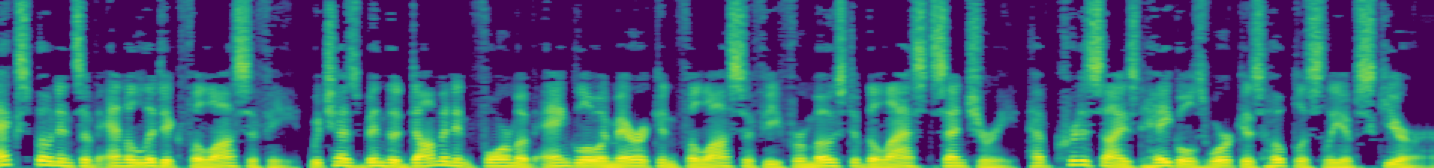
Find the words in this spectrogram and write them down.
Exponents of analytic philosophy, which has been the dominant form of Anglo-American philosophy for most of the last century, have criticized Hegel's work as hopelessly obscure.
